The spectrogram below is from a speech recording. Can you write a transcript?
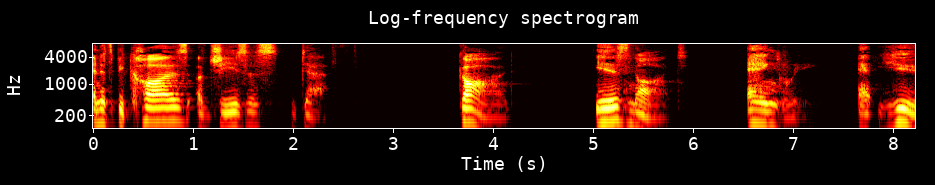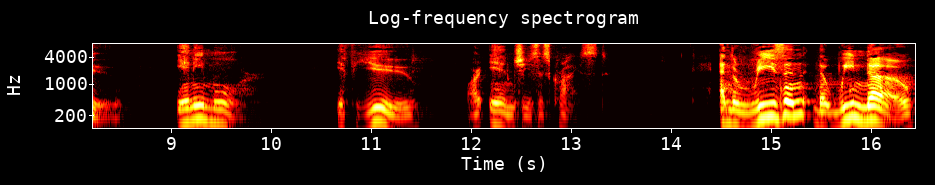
And it's because of Jesus' death. God is not angry at you anymore if you are in Jesus Christ. And the reason that we know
